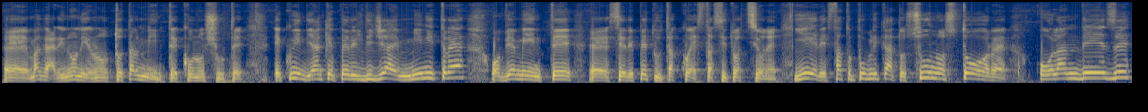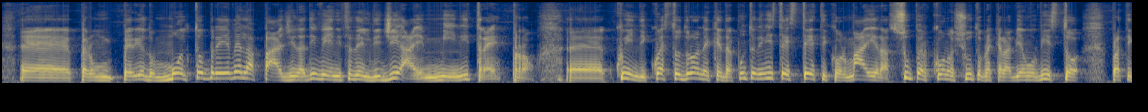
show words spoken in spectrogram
eh, magari non erano totalmente conosciute. E quindi anche per il DJI Mini 3 ovviamente eh, si è ripetuta questa situazione. Ieri è stato pubblicato su uno store olandese eh, per un periodo periodo molto breve la pagina di vendita del DJI Mini 3 Pro. Eh, quindi questo drone che dal punto di vista estetico ormai era super conosciuto perché l'abbiamo visto praticamente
